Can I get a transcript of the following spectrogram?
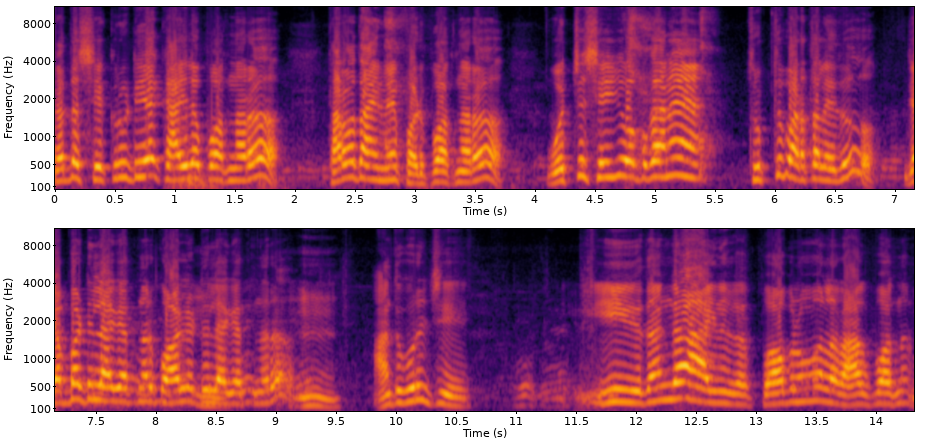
పెద్ద సెక్యూరిటీయే కాయిలో పోతున్నారు. తర్వాత ఆయన పడిపోతున్నారు. వచ్చి చెయ్యి ఒప్పగానే తృప్తి పడతలేదు. జబ్బట్టి లాగేస్తున్నారు క్వాలిటీ లాగేస్తున్నారు. అందు గురించి ఈ విధంగా ఆయన ప్రాబ్లం వల్ల రాకపోతున్నారు.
